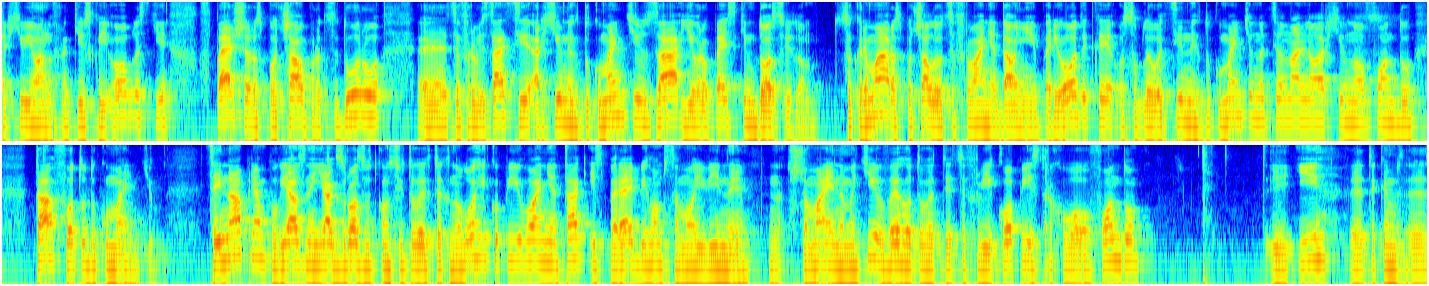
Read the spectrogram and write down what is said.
архів Івано-Франківської області вперше розпочав процедуру е, цифровізації архівних документів за європейським досвідом. Зокрема, розпочали оцифрування давньої періодики, особливо цінних документів Національного архівного фонду та фотодокументів. Цей напрям пов'язаний як з розвитком світових технологій копіювання, так і з перебігом самої війни, що має на меті виготовити цифрові копії страхового фонду і- е, таким е,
